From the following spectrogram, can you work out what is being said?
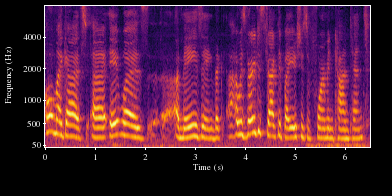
Oh my gosh, uh, it was amazing. The, I was very distracted by issues of form and content.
